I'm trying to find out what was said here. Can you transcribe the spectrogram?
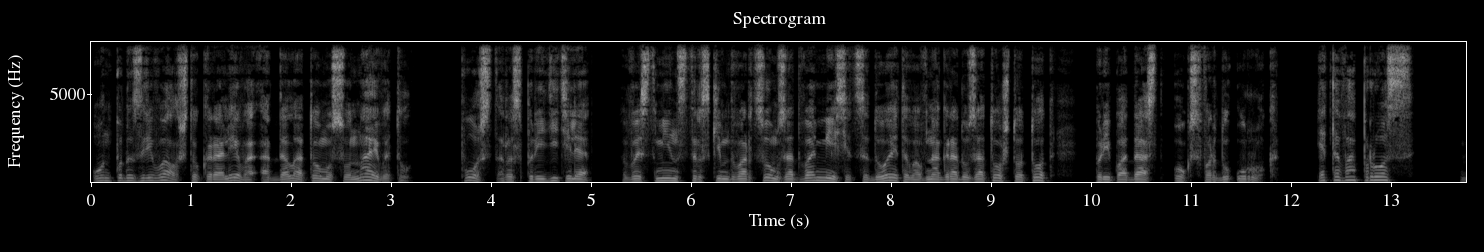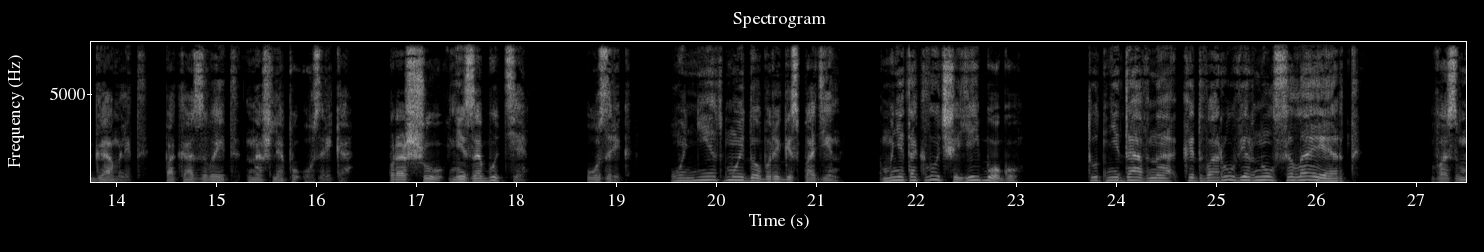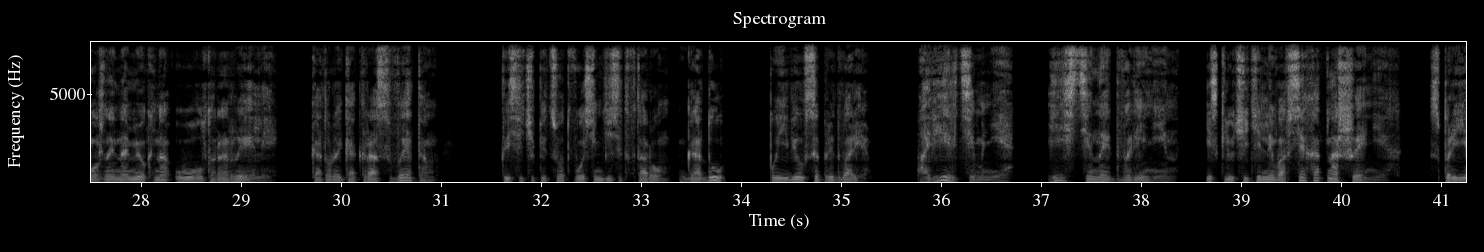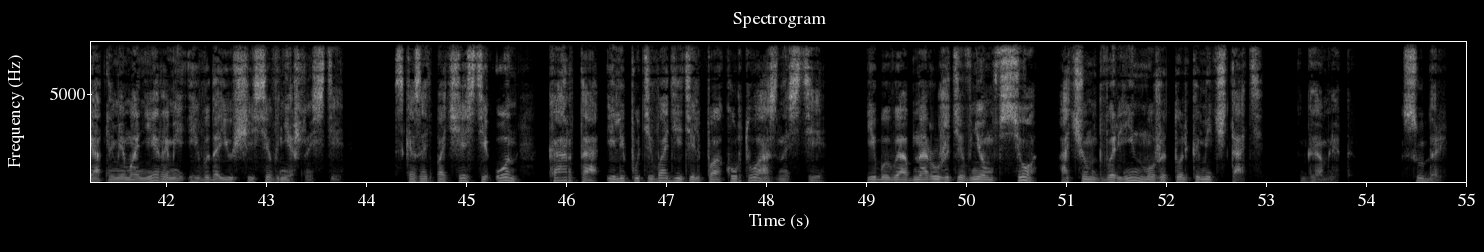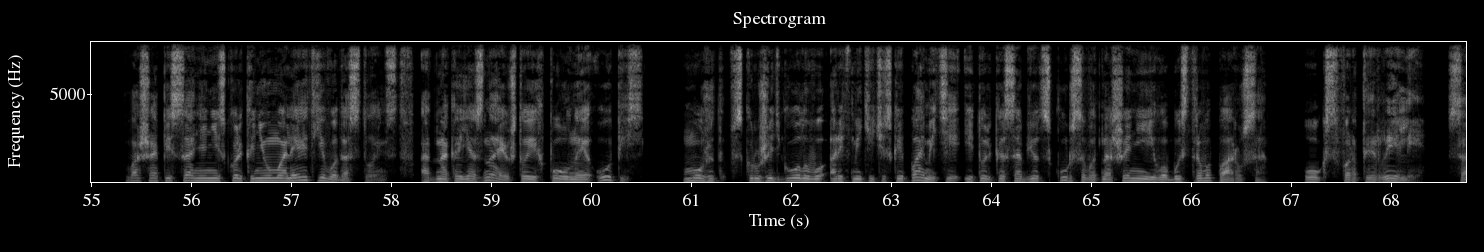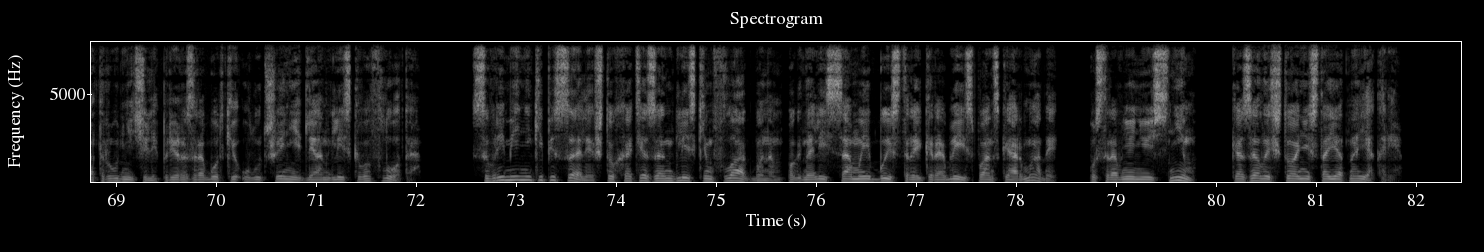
Он подозревал, что королева отдала Томасу Найвету пост распорядителя Вестминстерским дворцом за два месяца до этого в награду за то, что тот преподаст Оксфорду урок. Это вопрос Гамлет показывает на шляпу Озрика. «Прошу, не забудьте». Озрик. «О нет, мой добрый господин, мне так лучше, ей-богу. Тут недавно ко двору вернулся Лаэрт». Возможный намек на Уолтера Рейли, который как раз в этом, 1582 году, появился при дворе. «Поверьте мне, истинный дворянин, исключительный во всех отношениях, с приятными манерами и выдающейся внешности. Сказать по чести, он — карта или путеводитель по куртуазности, ибо вы обнаружите в нем все, о чем дворянин может только мечтать. Гамлет. Сударь, ваше описание нисколько не умаляет его достоинств, однако я знаю, что их полная опись может вскружить голову арифметической памяти и только собьет с курса в отношении его быстрого паруса. Оксфорд и Релли сотрудничали при разработке улучшений для английского флота. Современники писали, что хотя за английским флагманом погнались самые быстрые корабли испанской армады, по сравнению с ним казалось, что они стоят на якоре.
